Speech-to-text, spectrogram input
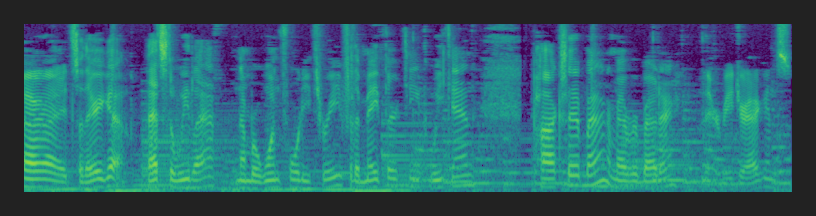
All right, so there you go. That's the We Laugh number 143 for the May 13th weekend. Pox at Burnham, everybody. There be dragons.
